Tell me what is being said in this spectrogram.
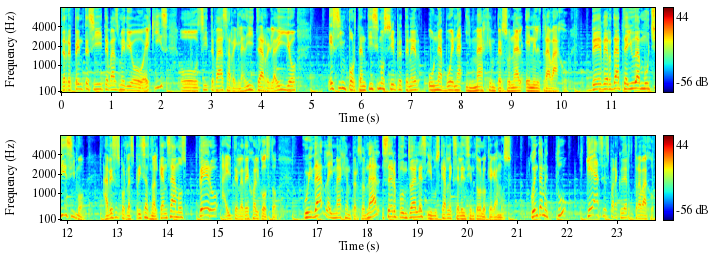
De repente sí te vas medio X o sí te vas arregladita, arregladillo es importantísimo siempre tener una buena imagen personal en el trabajo. De verdad te ayuda muchísimo. A veces por las prisas no alcanzamos, pero ahí te la dejo al costo. Cuidar la imagen personal, ser puntuales y buscar la excelencia en todo lo que hagamos. Cuéntame tú, ¿qué haces para cuidar tu trabajo?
